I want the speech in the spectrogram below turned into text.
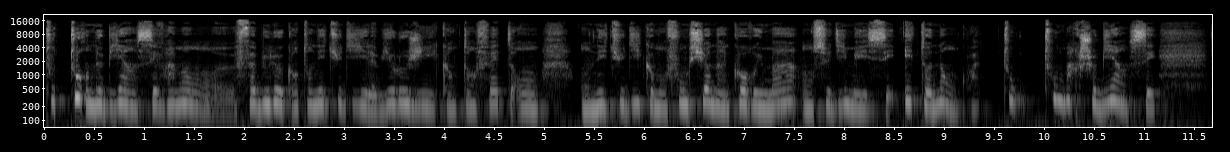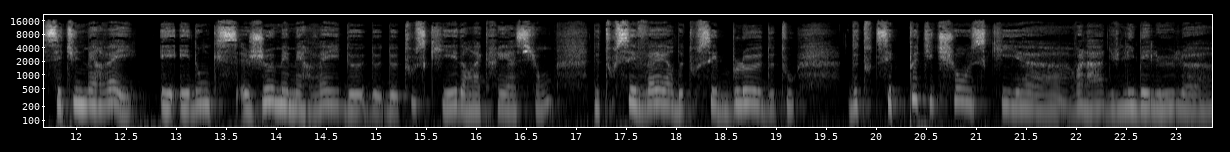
tout tourne bien, c'est vraiment euh, fabuleux. Quand on étudie la biologie, quand en fait on, on étudie comment fonctionne un corps humain, on se dit mais c'est étonnant quoi, tout, tout marche bien, c'est, c'est une merveille. Et, et, donc je m'émerveille de, de, de, tout ce qui est dans la création, de tous ces verts, de tous ces bleus, de tout, de toutes ces petites choses qui, euh, voilà, d'une libellule. Euh,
